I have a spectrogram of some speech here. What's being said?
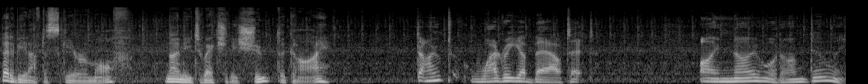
That'd be enough to scare him off. No need to actually shoot the guy. Don't worry about it. I know what I'm doing.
